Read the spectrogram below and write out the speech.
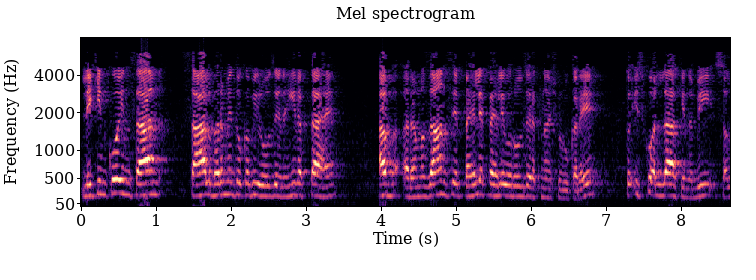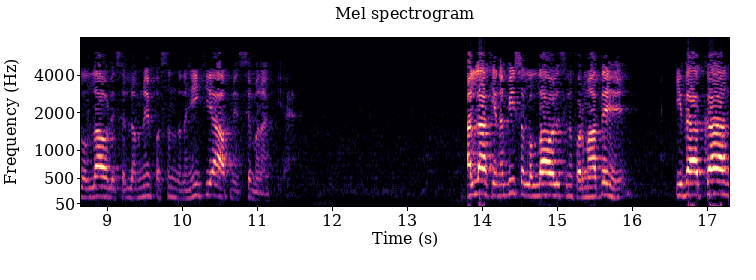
लेकिन कोई इंसान साल भर में तो कभी रोज़े नहीं रखता है। अब रमज़ान से पहले पहले वो रोज़े रखना शुरू करे तो इसको अल्लाह के नबी सल्लल्लाहु अलैहि वसल्लम ने पसंद नहीं किया, आपने इससे मना किया अल्लाह के नबी सल्लल्लाहु अलैहि वसल्लम फरमाते हैं इदा कान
